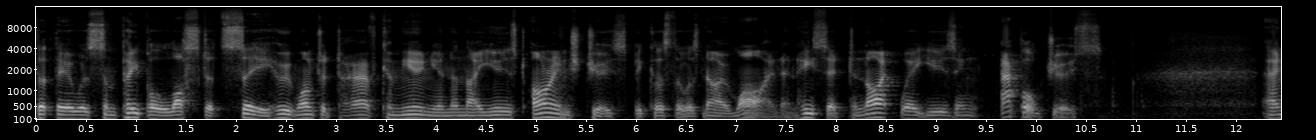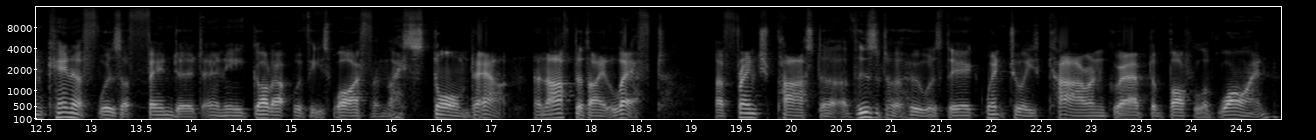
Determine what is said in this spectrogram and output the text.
that there was some people lost at sea who wanted to have communion and they used orange juice because there was no wine and he said tonight we're using apple juice. And Kenneth was offended and he got up with his wife and they stormed out. And after they left, a French pastor, a visitor who was there, went to his car and grabbed a bottle of wine.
